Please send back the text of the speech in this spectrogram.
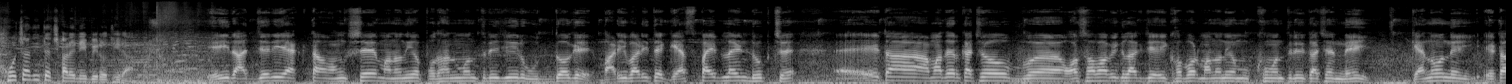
খোঁচা দিতে ছাড়েনি বিরোধীরা। এই রাজ্যেরই একটা অংশে মাননীয় প্রধানমন্ত্রীজির উদ্যোগে বাড়ি বাড়িতে গ্যাস পাইপলাইন ঢুকছে। এটা আমাদের কাছেও অস্বাভাবিক লাগছে, এই খবর মাননীয় মুখ্যমন্ত্রীর কাছে নেই। কেন নেই? এটা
